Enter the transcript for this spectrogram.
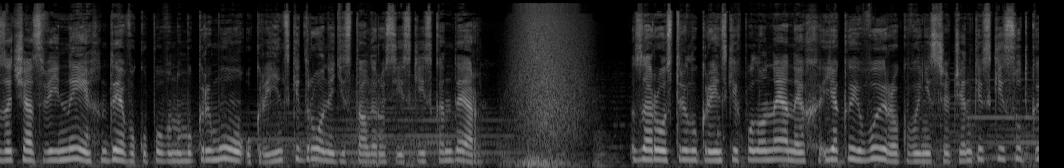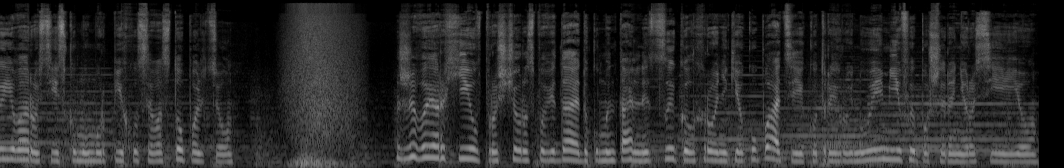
за час війни, де в окупованому Криму українські дрони дістали російський іскандер. За розстріл українських полонених, який вирок виніс Шевченківський суд Києва російському мурпіху Севастопольцю. Живий архів, про що розповідає документальний цикл хроніки окупації, котрий руйнує міфи, поширені Росією.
